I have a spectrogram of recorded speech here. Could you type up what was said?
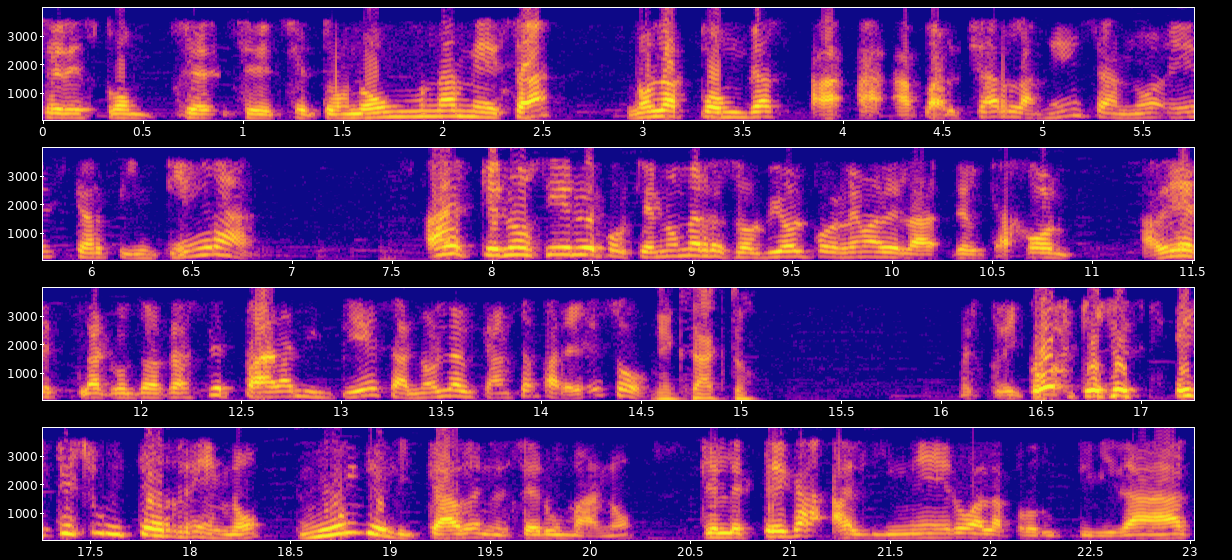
se, se, tronó una mesa, no la pongas a, parchar la mesa, no es carpintera. Ah, es que no sirve porque no me resolvió el problema de la, del cajón. A ver, la contrataste para limpieza, no le alcanza para eso. Exacto. ¿Me explico? Entonces, este es un terreno muy delicado en el ser humano que le pega al dinero, a la productividad,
